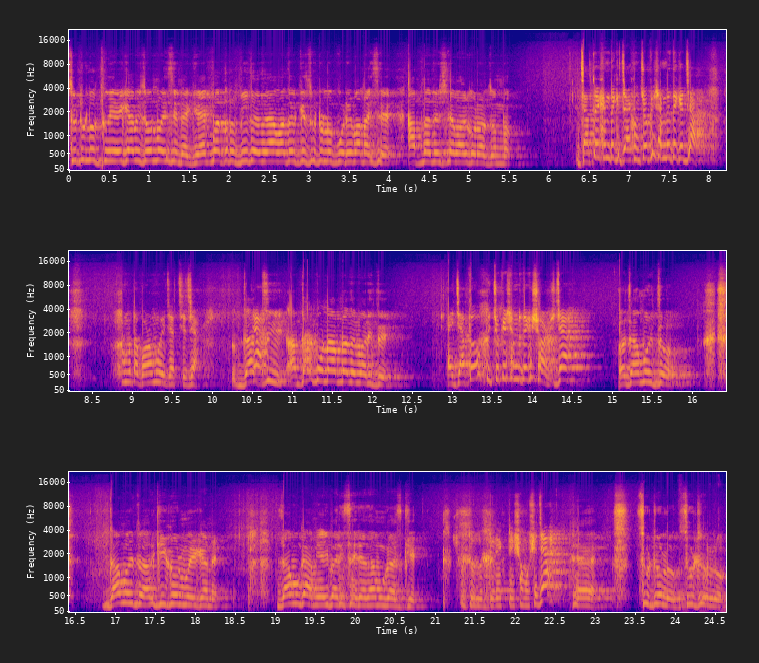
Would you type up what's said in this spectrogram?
ছোট লোক হয়ে কি আমি জন্মাইছি নাকি? একমাত্র বিদেশে আমাদেরকে ছোট লোক করে বানাইছে আপনাদের সেবা করার জন্য। যা তো এখান থেকে যা এখন চোখের সামনে থেকে যা। আমার মতো গরম হয়ে যাচ্ছে যা। যাচ্ছি আর থাকব না আপনাদের বাড়িতে। এই যা তো তুই চোখের সামনে থেকে সর যা। যামই তো। যামই তো আর কি করব এখানে? যামুকা আমি এই বাড়ি সাইডে যামুকা আজকে। ছোট লোকদের একটাই সমস্যা যা। হ্যাঁ ছোট লোক ছোট লোক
